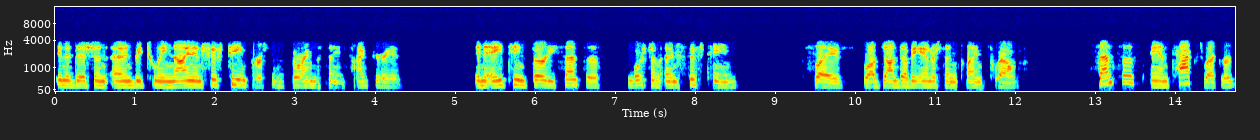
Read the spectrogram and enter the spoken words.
in addition, owned between 9 and 15 persons during the same time period. In the 1830 census, Worsham owned 15 slaves, while John W. Anderson claimed 12. Census and tax records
